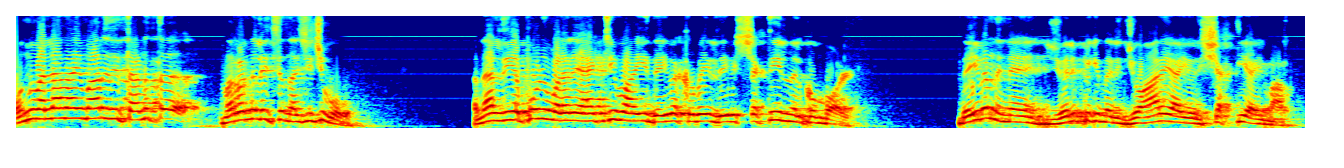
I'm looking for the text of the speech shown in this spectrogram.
ഒന്നുമല്ലാതായി മാറി നീ തണുത്ത് വിറങ്ങലിച്ച് നശിച്ചു പോകും. എന്നാൽ നീ എപ്പോഴും വളരെ ആക്റ്റീവായി ദൈവകൃപയിൽ ദൈവശക്തിയിൽ നിൽക്കുമ്പോൾ ദൈവം നിന്നെ ജ്വലിപ്പിക്കുന്ന ഒരു ജ്വാലയായി ഒരു ശക്തിയായി മാറും.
